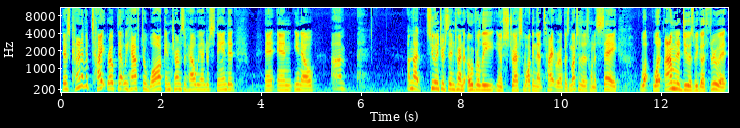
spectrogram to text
there's kind of a tightrope that we have to walk in terms of how we understand it. And, and you know, um, I'm not too interested in trying to overly you know, stress walking that tightrope as much as I just want to say what, what I'm going to do as we go through it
